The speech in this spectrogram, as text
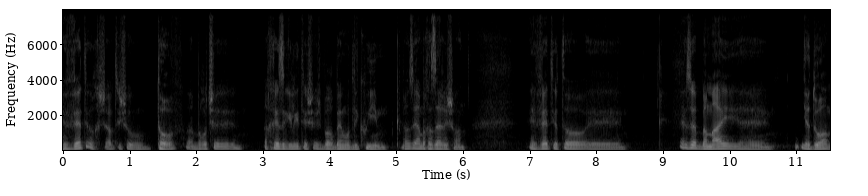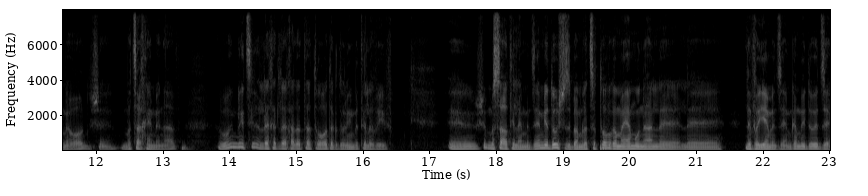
והבאתי, חשבתי שהוא טוב, למרות שאחרי זה גיליתי שיש בו הרבה מאוד ליקויים. כבר זה היה המחזה הראשון. הבאתי אותו, איזה במאי ידוע מאוד, שמצא חן בעיניו, והוא המליץ לי ללכת לאחד התיאטראות הגדולים בתל אביב, אה, שמסרתי להם את זה, הם ידעו שזה בהמלצתו וגם היה מעוניין לביים את זה, הם גם ידעו את זה.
